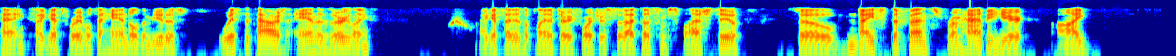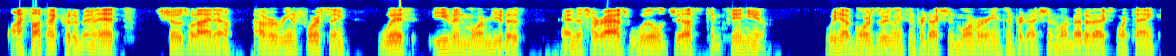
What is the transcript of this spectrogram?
tanks. I guess we're able to handle the mutas with the towers and the zerglings. I guess that is a planetary fortress, so that does some splash too. So nice defense from Happy here. I I thought that could have been it. Shows what I know. However, reinforcing with even more mutas, and this harass will just continue. We have more Zerglings in production, more Marines in production, more medevacs, more tanks.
